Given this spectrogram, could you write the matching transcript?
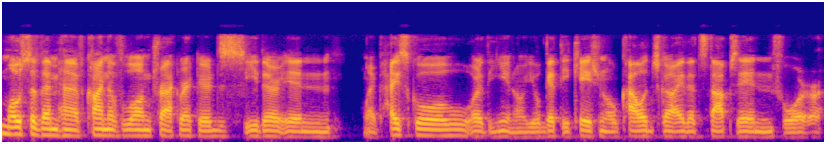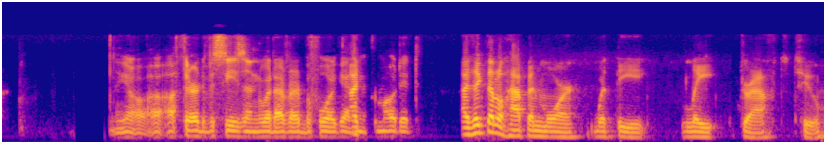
most of them have kind of long track records, either in like high school or the you know you'll get the occasional college guy that stops in for you know a, a third of a season, whatever, before getting promoted. I think that'll happen more with the late draft too.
